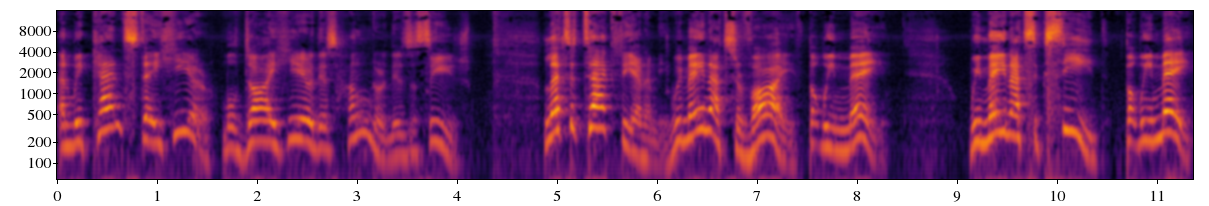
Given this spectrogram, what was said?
And we can't stay here, we'll die here, there's hunger, there's a siege. Let's attack the enemy. We may not survive, but we may. We may not succeed, but we may.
